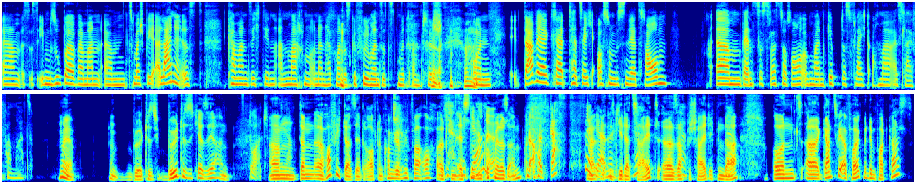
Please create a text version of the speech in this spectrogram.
ähm, es ist eben super, wenn man ähm, zum Beispiel alleine isst, kann man sich den anmachen und dann hat man das Gefühl, man sitzt mit am Tisch. Und äh, da wäre tatsächlich auch so ein bisschen der Traum, ähm, wenn es das Restaurant irgendwann gibt, das vielleicht auch mal als Live-Format Naja, böte sich, böte sich ja sehr an. dort. Ähm, ja. Dann äh, hoffe ich da sehr drauf. Dann kommen wir auf jeden Fall auch äh, Ja, zum sehr Essen und gerne. gucken mir das an. Und auch als Gast sehr Äh, gerne. Jederzeit. Äh, sag Ja. Bescheid, ich bin Ja. da. Und äh, ganz viel Erfolg mit dem Podcast.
